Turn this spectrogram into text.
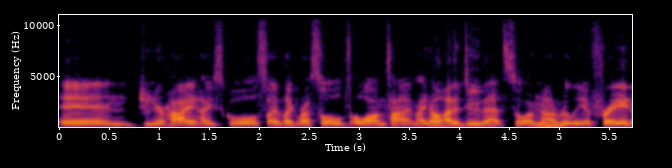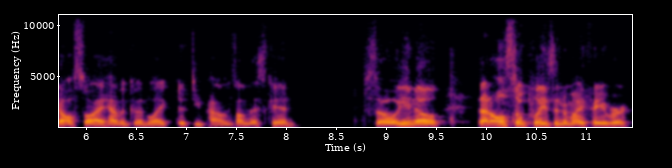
in junior high, high school, so I've like wrestled a long time. I know how to do that, so I'm mm-hmm. not really afraid. Also, I have a good like 50 pounds on this kid. So, you know, that also plays into my favor.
